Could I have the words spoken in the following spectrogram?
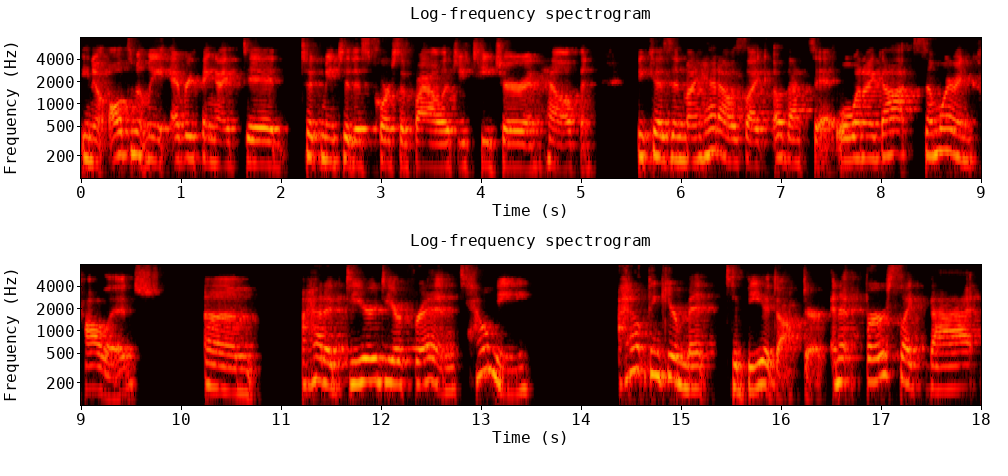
you know, ultimately everything I did took me to this course of biology teacher and health. And because in my head, I was like, oh, that's it. Well, when I got somewhere in college, um, I had a dear, dear friend tell me, I don't think you're meant to be a doctor. And at first, like that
